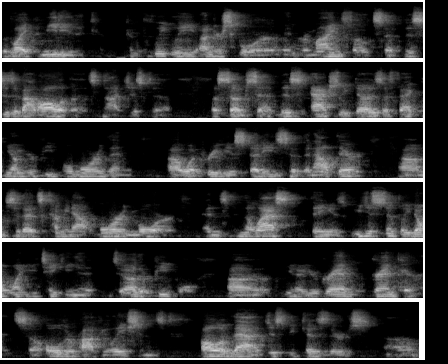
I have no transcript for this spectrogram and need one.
would like the media to completely underscore and remind folks that this is about all of us, not just a a subset. This actually does affect younger people more than uh, what previous studies have been out there. Um, so that's coming out more and more. And, and, the last thing is we just simply don't want you taking it to other people. Uh, you know, your grand grandparents, uh, older populations, all of that, just because there's um,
